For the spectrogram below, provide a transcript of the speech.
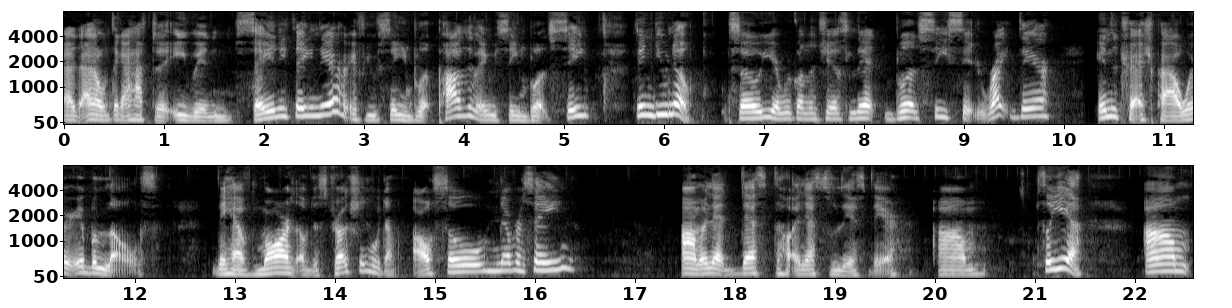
I, I don't think I have to even say anything there. If you've seen Blood Positive and you've seen Blood C, then you know. So yeah, we're gonna just let Blood C sit right there in the trash pile where it belongs. They have Mars of Destruction, which I've also never seen. Um, and that that's the and that's the list there. Um, so yeah, um,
